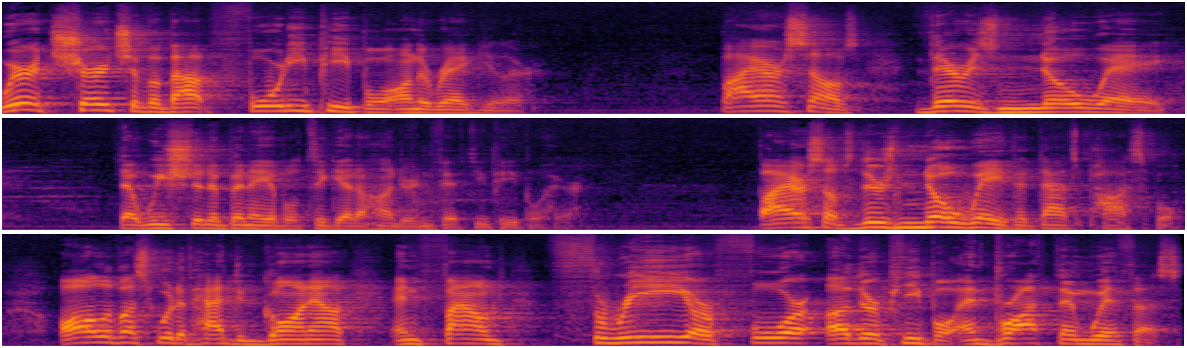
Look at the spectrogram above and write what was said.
we're a church of about 40 people on the regular by ourselves, there is no way that we should have been able to get 150 people here. By ourselves, there's no way that that's possible. All of us would have had to gone out and found three or four other people and brought them with us.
